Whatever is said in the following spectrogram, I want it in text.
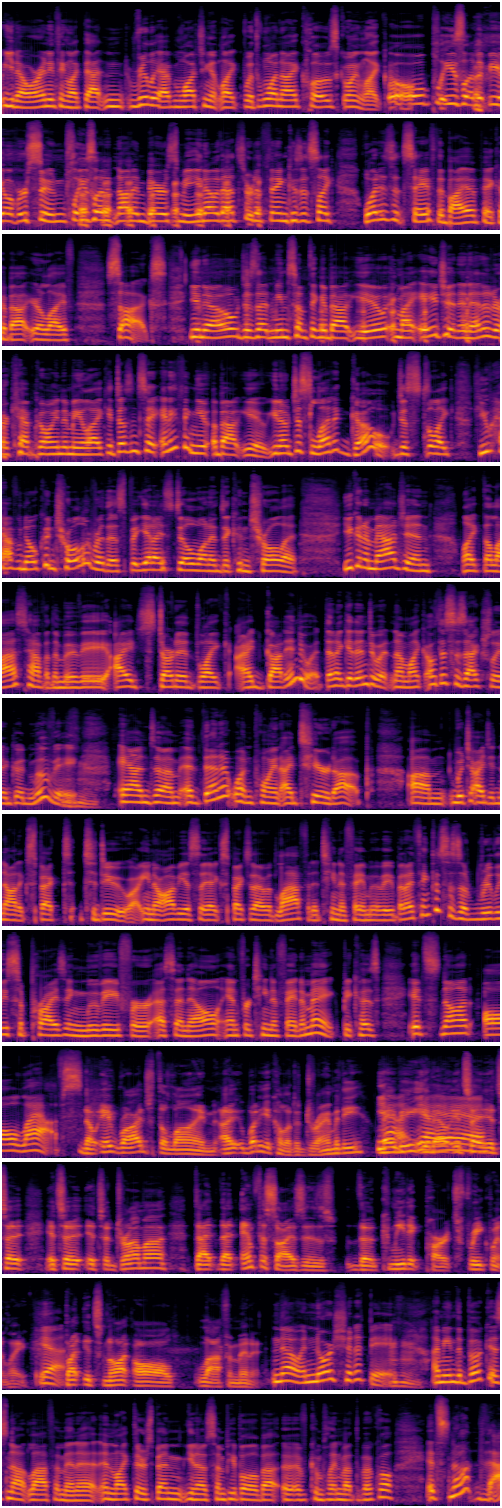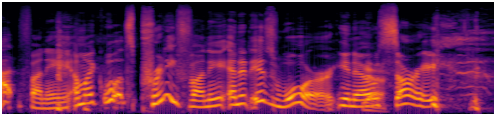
you know, or anything like that. And really, I'm watching it like with one eye closed, going like, "Oh, please let it be over soon. Please let it not embarrass me." You know, that sort of thing. Because it's like, what does it say if the biopic about your life sucks? You know, does that mean something about you? And my agent and editor kept going to me like, "It doesn't say anything you, about you. You know, just let it go. Just like you have no control over this." But yet, I still wanted to control it. You can imagine, like the last half of the movie, I started like I got into it. Then I get into it, and I'm like, "Oh, this is actually a good movie." And um, and then at one point, I teared up, um, which I did not expect to do. You know, obviously, I expected I would laugh at a Tina Fey movie, but I think this is a really surprising movie for SNL and for Tina Fey to make because it's not all laughs. No, it rides the line. I, what do you call it? A dramedy, Yeah, maybe. yeah, you know, yeah, it's a it's a it's a it's a drama that that emphasizes the comedic parts frequently. Yeah. but it's not all laugh a minute. No, and nor should it be. I mean, the book is not laugh a minute, and like, there's been you know some people about uh, have complained about the book. Well, it's not that funny. I'm like, well, it's pretty funny, and it is war. You know, Yeah. sorry.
